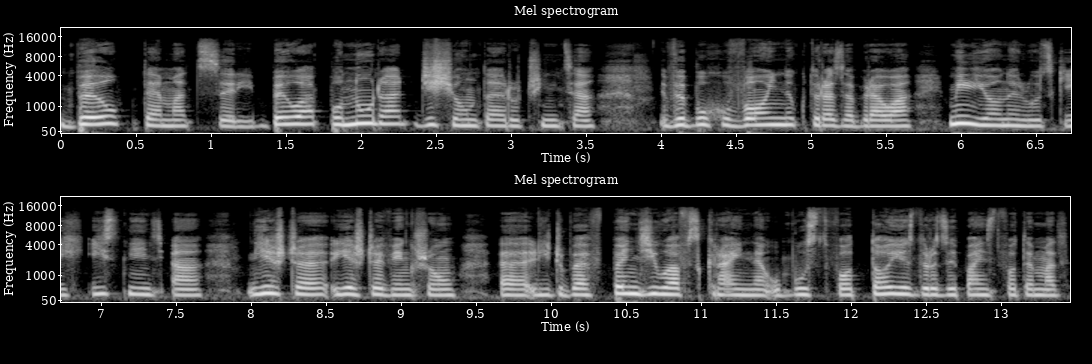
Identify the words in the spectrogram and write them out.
był temat Syrii. Była ponura dziesiąta rocznica wybuchu wojny, która zabrała miliony ludzkich istnień, a jeszcze, jeszcze większą e, liczbę wpędziła w skrajne ubóstwo. To jest, drodzy Państwo, temat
